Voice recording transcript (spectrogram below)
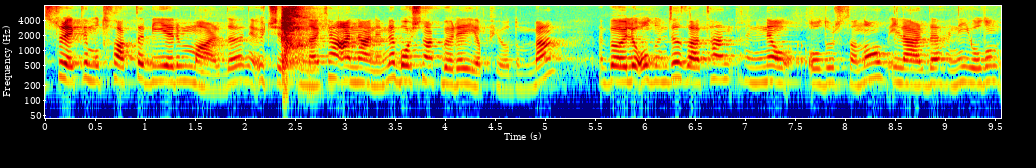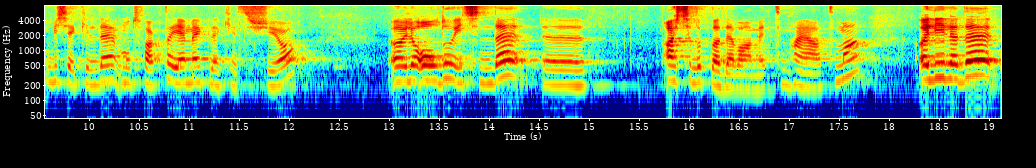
Sürekli mutfakta bir yerim vardı. 3 yaşındayken anneannemle boşnak böreği yapıyordum ben. Böyle olunca zaten hani ne ol- olursa ne ol ileride hani yolun bir şekilde mutfakta yemekle kesişiyor. Öyle olduğu için de e, aşçılıkla devam ettim hayatıma. Ali ile de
